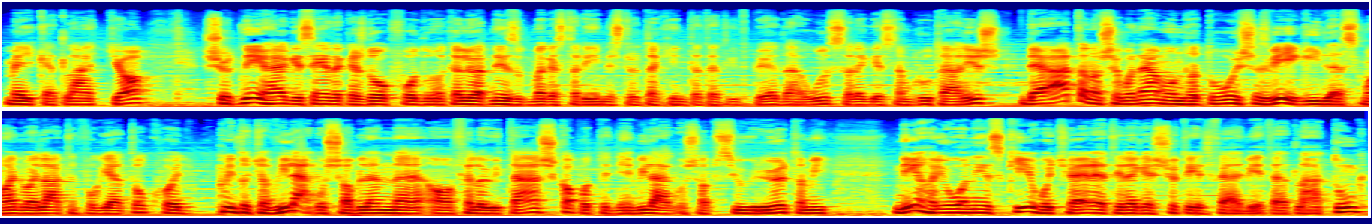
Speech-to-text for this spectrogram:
melyiket látja. Sőt, néha egészen érdekes dolgok fordulnak elő, hát nézzük meg ezt a rémisztő tekintetet itt például, szóval egészen brutális. De általánosságban elmondható, és ez végig így lesz majd, majd látni fogjátok, hogy mint hogyha világosabb lenne a felújítás, kapott egy ilyen világosabb szűrőt, ami néha jól néz ki, hogyha eredetileg egy sötét felvételt láttunk,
